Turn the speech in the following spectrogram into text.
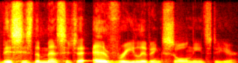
This is the message that every living soul needs to hear.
